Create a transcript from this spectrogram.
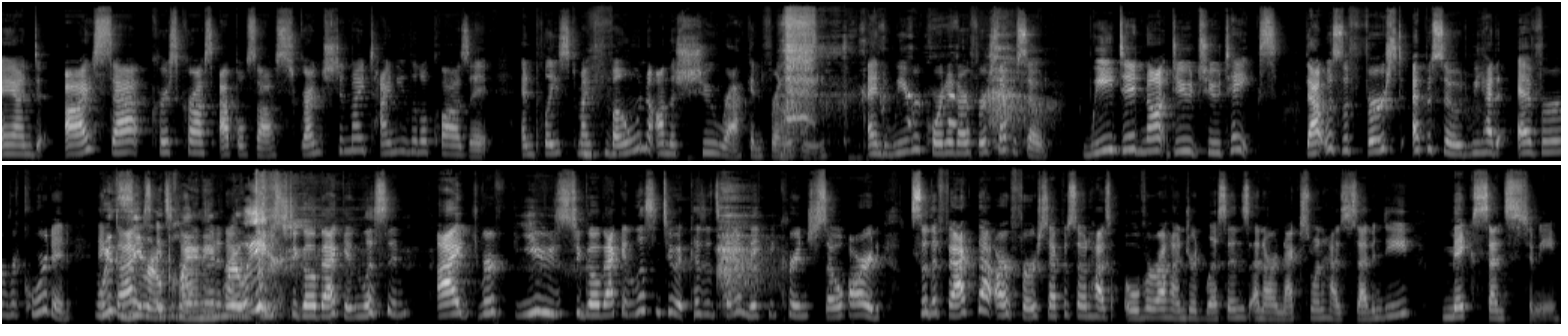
And I sat crisscross applesauce, scrunched in my tiny little closet, and placed my phone on the shoe rack in front of me. And we recorded our first episode. We did not do two takes. That was the first episode we had ever recorded. And With guys, zero planning, really? I to go back and listen. I refuse to go back and listen to it because it's gonna make me cringe so hard. So the fact that our first episode has over a hundred listens and our next one has 70 makes sense to me.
